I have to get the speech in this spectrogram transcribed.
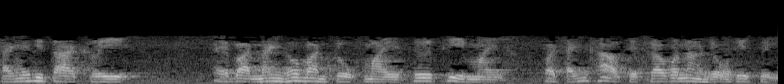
ฉันให้ที่ตาคลีไอ้บ้านนั้นเขาบ้านปลูกใหม่ซื้อที่ใหม่พอฉันข้าวเสร็จเราก็นั่งโยงที่สี่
